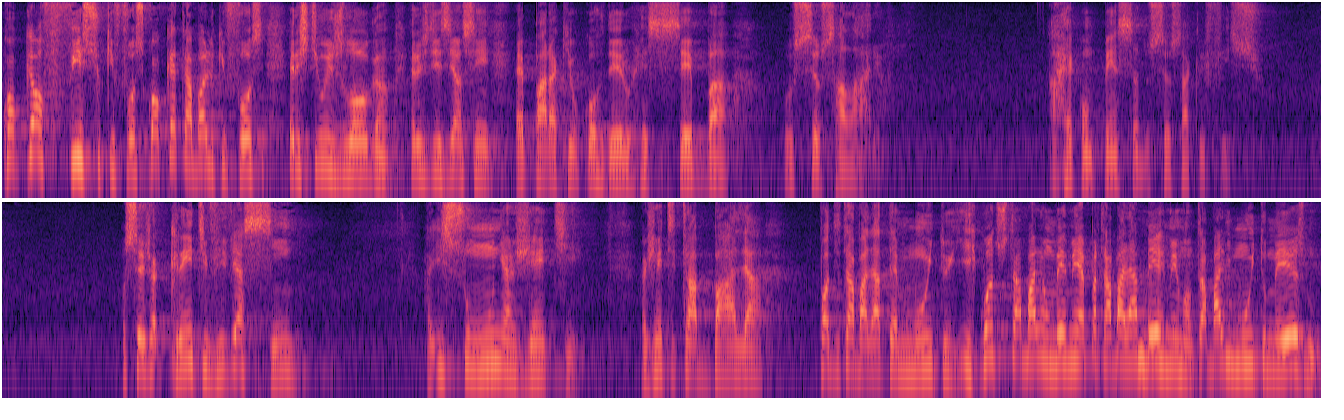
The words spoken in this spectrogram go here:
qualquer ofício que fosse, qualquer trabalho que fosse, eles tinham um slogan, eles diziam assim: é para que o cordeiro receba o seu salário, a recompensa do seu sacrifício. Ou seja, crente vive assim, isso une a gente, a gente trabalha Pode trabalhar até muito. E quantos trabalham mesmo? É para trabalhar mesmo, irmão. Trabalhe muito mesmo.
